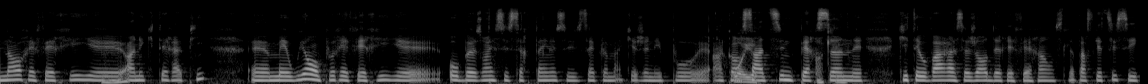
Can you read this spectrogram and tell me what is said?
non référé mhm. en équithérapie. Mais oui on peut référer aux besoins c'est certain c'est simplement que je n'ai pas encore senti une personne qui était ouverte à ce genre de référence là, parce que tu sais c'est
